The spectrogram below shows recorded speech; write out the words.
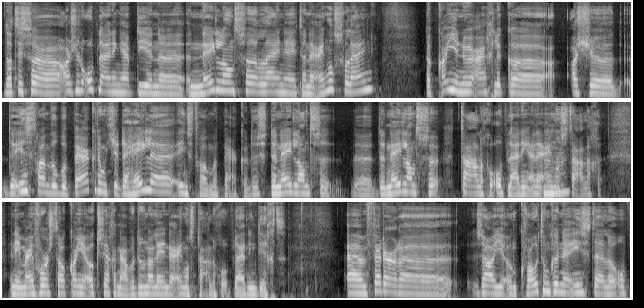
Dat is eh, als je een opleiding hebt die een, eh, een Nederlandse lijn heet en een Engelse lijn. Dan kan je nu eigenlijk, eh, als je de instroom wil beperken, dan moet je de hele instroom beperken. Dus de Nederlandse, de, de Nederlandse talige opleiding en de Engelstalige. En in mijn voorstel kan je ook zeggen, nou, we doen alleen de Engelstalige opleiding dicht. Ehm, verder eh, zou je een quotum kunnen instellen op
